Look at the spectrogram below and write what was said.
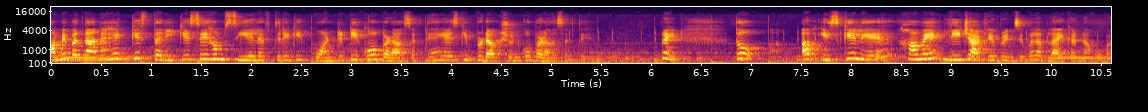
हमें बताना है किस तरीके से हम सी एल एफ़ थ्री की क्वांटिटी को बढ़ा सकते हैं या इसकी प्रोडक्शन को बढ़ा सकते हैं। Right right? तो अब इसके लिए हमें ली चार्टलियर प्रिंसिपल अप्लाई करना होगा।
